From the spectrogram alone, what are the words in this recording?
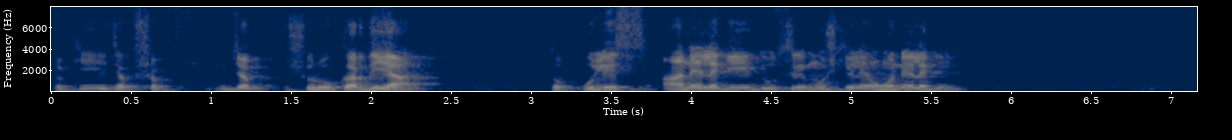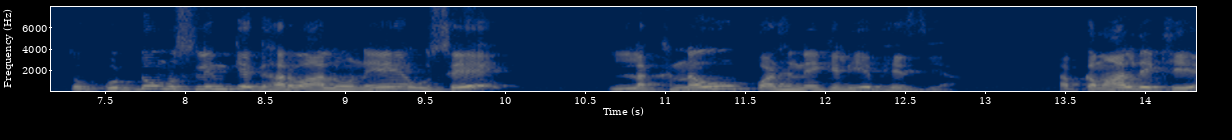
क्योंकि ये जब जब शुरू कर दिया तो पुलिस आने लगी, दूसरी मुश्किलें होने लगी। तो गुड्डू मुस्लिम के घर वालों ने उसे लखनऊ पढ़ने के लिए भेज दिया। अब कमाल देखिए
